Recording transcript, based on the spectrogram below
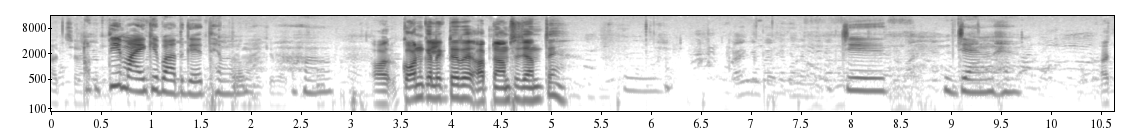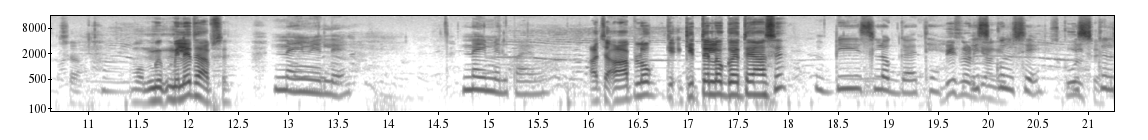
अच्छा। तीन माई के बाद गए थे हम लोग। हाँ। और कौन कलेक्टर है आप नाम से जानते हैं? जे जैन है। अच्छा। वो मिले थे आपसे? नहीं मिले। नहीं मिल पाए वो। अच्छा आप लोग कि- कितने लोग गए थे यहाँ से? बीस लोग गए थे। स्कूल से। स्कूल से?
